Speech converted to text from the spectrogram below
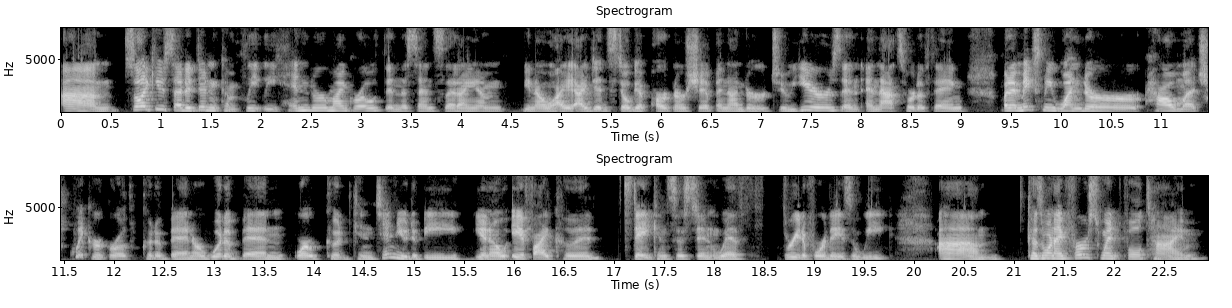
Um so like you said it didn't completely hinder my growth in the sense that i am you know i i did still get partnership in under two years and and that sort of thing. But it makes me wonder how much quicker growth could have been or would have been or could continue to be you know if i could stay consistent with three to four days a week. Um, because when I first went full time,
